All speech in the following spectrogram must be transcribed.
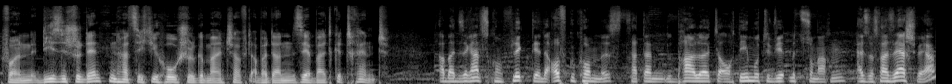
Von diesen Studenten hat sich die Hochschulgemeinschaft aber dann sehr bald getrennt. Aber dieser ganze Konflikt, der da aufgekommen ist, hat dann ein paar Leute auch demotiviert mitzumachen. Also es war sehr schwer.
